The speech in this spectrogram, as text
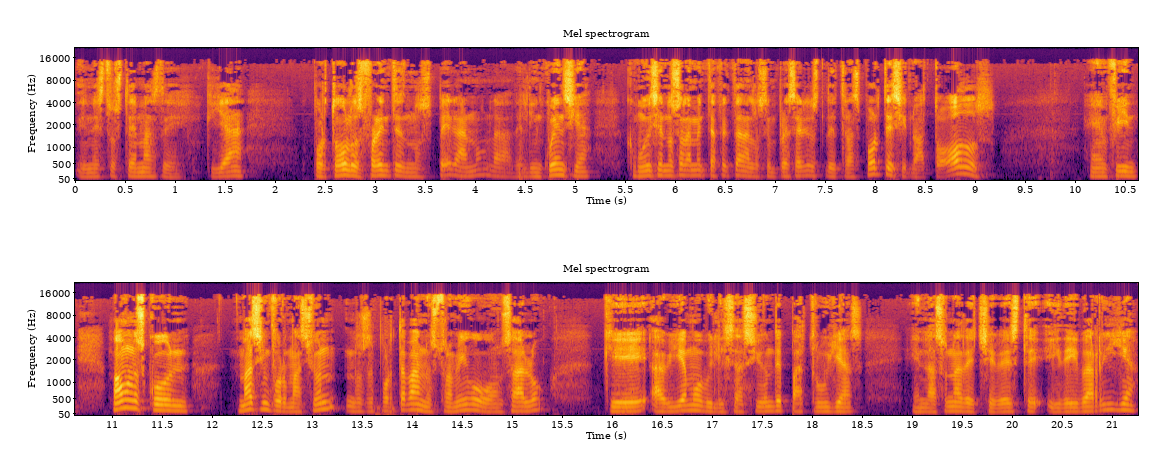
en estos temas de que ya por todos los frentes nos pega, ¿no? La delincuencia, como dice, no solamente afectan a los empresarios de transporte, sino a todos. En fin, vámonos con más información. Nos reportaba nuestro amigo Gonzalo que había movilización de patrullas en la zona de Cheveste y de Ibarrilla,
